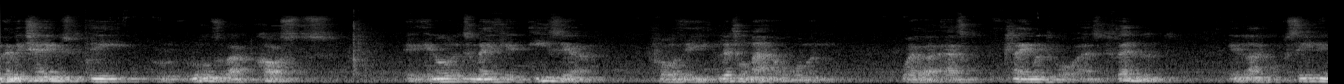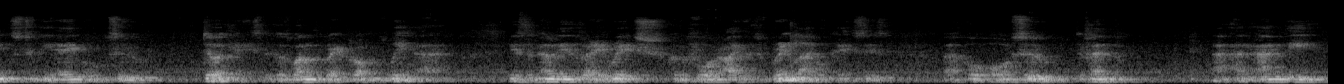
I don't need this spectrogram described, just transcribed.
And then we changed the rules about costs in order to make it easier for the little man or woman, whether as claimant or as defendant, in libel proceedings to be able to do a case. Because one of the great problems we had is that only the very rich could afford either to bring libel cases uh, or, or, to defend them. And, and the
